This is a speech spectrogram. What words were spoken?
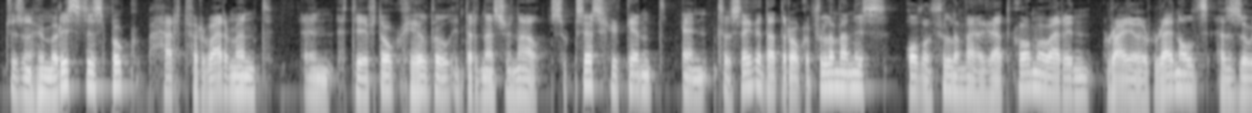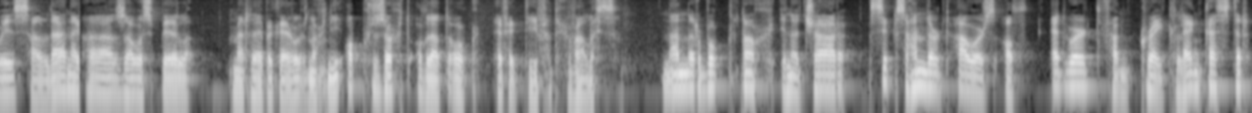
Het is een humoristisch boek, hartverwarmend, en het heeft ook heel veel internationaal succes gekend. En te zeggen dat er ook een film van is, of een film van gaat komen, waarin Ryan Reynolds en Zoe Saldana uh, zouden spelen. Maar dat heb ik eigenlijk nog niet opgezocht of dat ook effectief het geval is. Een ander boek nog in het jaar 600 Hours of Edward van Craig Lancaster.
